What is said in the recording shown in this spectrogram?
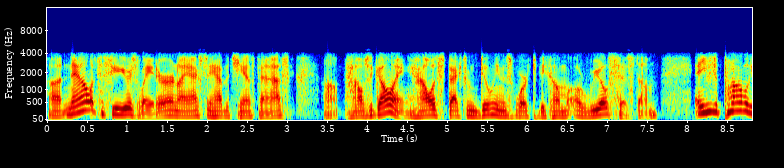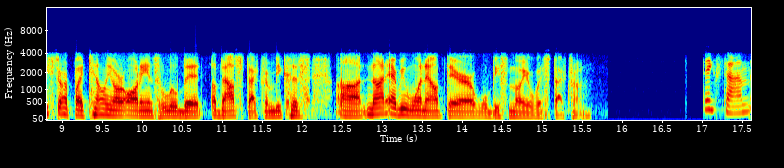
Uh, now it's a few years later, and I actually have the chance to ask, uh, how's it going? How is Spectrum doing this work to become a real system? And you should probably start by telling our audience a little bit about Spectrum because uh, not everyone out there will be familiar with Spectrum. Thanks, Tom.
